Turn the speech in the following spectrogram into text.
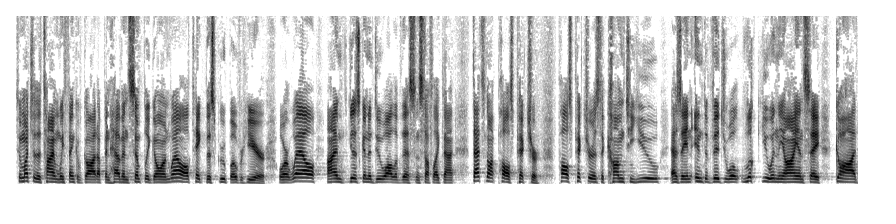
Too much of the time we think of God up in heaven simply going, Well, I'll take this group over here, or Well, I'm just going to do all of this and stuff like that. That's not Paul's picture. Paul's picture is to come to you as an individual, look you in the eye, and say, God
